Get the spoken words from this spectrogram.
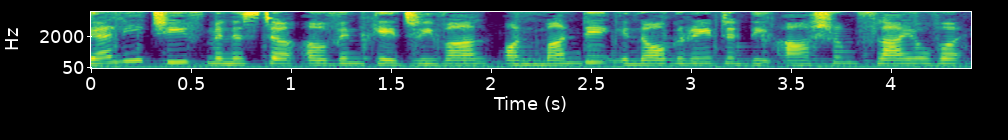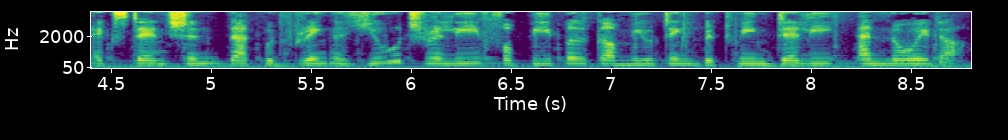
Delhi Chief Minister Arvind Kejriwal on Monday inaugurated the Ashram flyover extension that would bring a huge relief for people commuting between Delhi and Noida.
